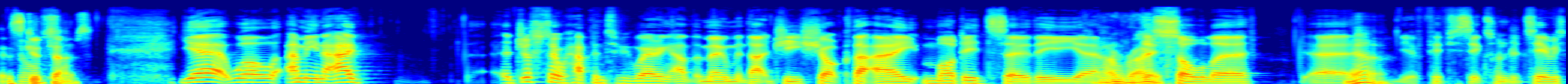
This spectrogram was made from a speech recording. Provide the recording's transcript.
it's awesome. good times. Yeah, well, I mean, I just so happen to be wearing at the moment that G Shock that I modded, so the um, right. the solar uh, yeah. 5600 series.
